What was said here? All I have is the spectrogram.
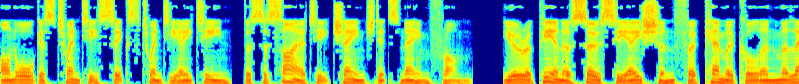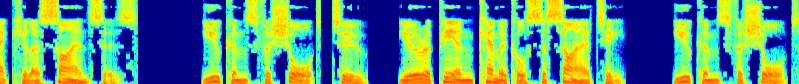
On August 26, 2018, the Society changed its name from European Association for Chemical and Molecular Sciences, EUCHEMS for short, to European Chemical Society, EUCHEMS for short.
